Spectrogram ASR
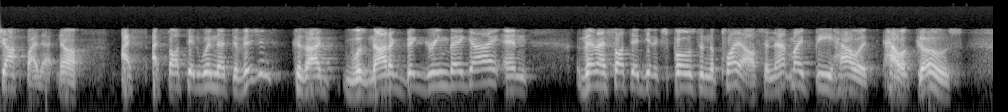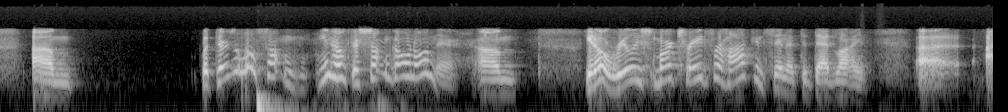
shocked by that. Now, I I thought they'd win that division because I was not a big Green Bay guy, and then I thought they'd get exposed in the playoffs, and that might be how it how it goes. Um, but there's a little something, you know, there's something going on there. Um, you know, really smart trade for Hockenson at the deadline. Uh, I,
